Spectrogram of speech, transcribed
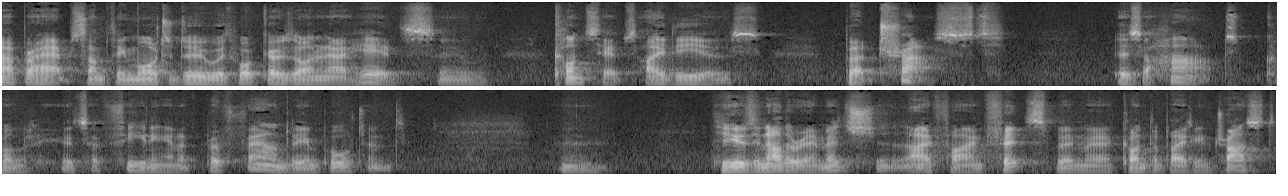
are perhaps something more to do with what goes on in our heads, concepts, ideas. But trust is a heart quality, it's a feeling, and it's profoundly important. Yeah. To use another image, I find fits when we're contemplating trust.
